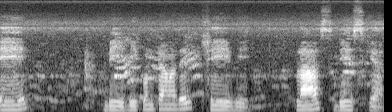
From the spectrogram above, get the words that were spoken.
এ বি। বি কোনটা আমাদের? Three B plus B square.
